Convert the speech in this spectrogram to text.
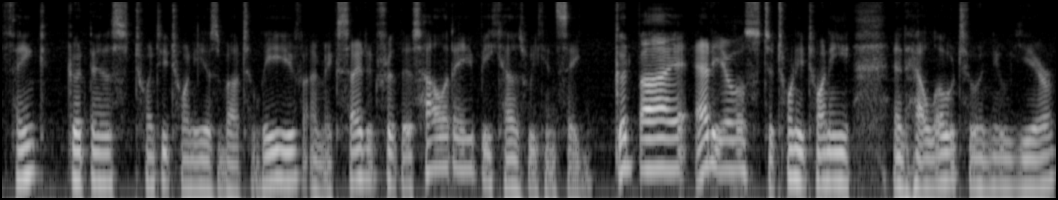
thank goodness 2020 is about to leave. I'm excited for this holiday because we can say goodbye, adios to 2020, and hello to a new year.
